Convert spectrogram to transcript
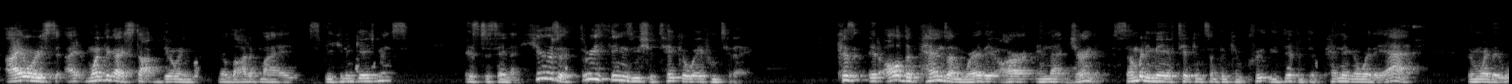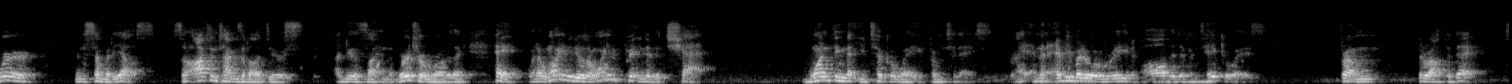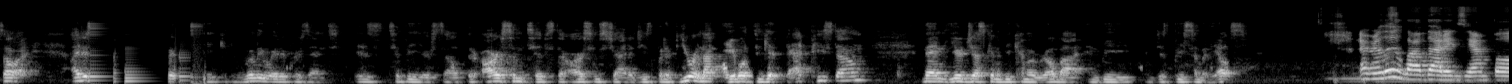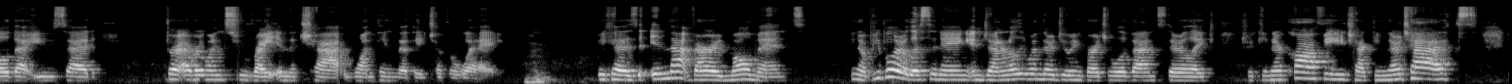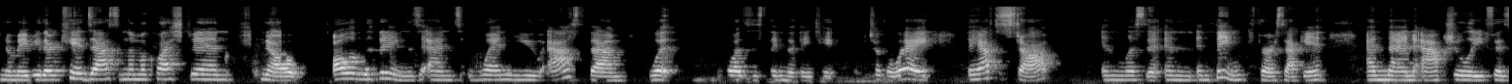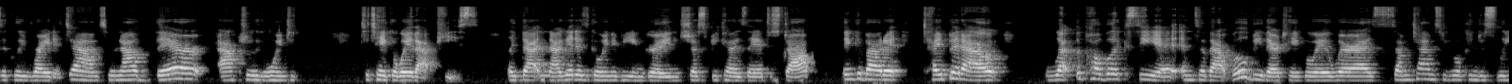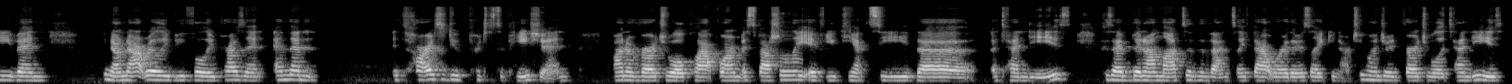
I always, I, one thing I stopped doing for a lot of my speaking engagements is to say, now here's the three things you should take away from today. Because it all depends on where they are in that journey. Somebody may have taken something completely different depending on where they at than where they were than somebody else. So oftentimes what I'll do is I do a lot in the virtual world is like, hey, what I want you to do is I want you to put into the chat one thing that you took away from today's, right? And then everybody will read all the different takeaways from throughout the day. So I, I just really way to present is to be yourself. There are some tips, there are some strategies, but if you are not able to get that piece down, then you're just going to become a robot and be and just be somebody else. I really love that example that you said for everyone to write in the chat one thing that they took away. Mm-hmm. Because in that very moment, you know, people are listening, and generally when they're doing virtual events, they're like drinking their coffee, checking their texts, you know, maybe their kids asking them a question, you know, all of the things. And when you ask them what was this thing that they take took away, they have to stop and listen and, and think for a second and then actually physically write it down. So now they're actually going to to take away that piece. Like that nugget is going to be ingrained just because they had to stop think about it, type it out, let the public see it. And so that will be their takeaway. Whereas sometimes people can just leave and, you know, not really be fully present. And then it's hard to do participation on a virtual platform, especially if you can't see the attendees. Because I've been on lots of events like that where there's like, you know, 200 virtual attendees,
